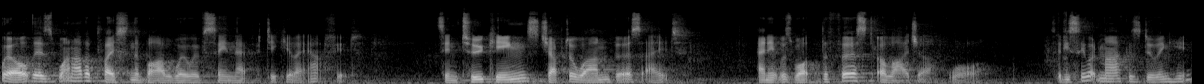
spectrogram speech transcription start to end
Well, there's one other place in the Bible where we've seen that particular outfit. It's in 2 Kings chapter 1 verse 8, and it was what the first Elijah wore. So, do you see what Mark is doing here?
